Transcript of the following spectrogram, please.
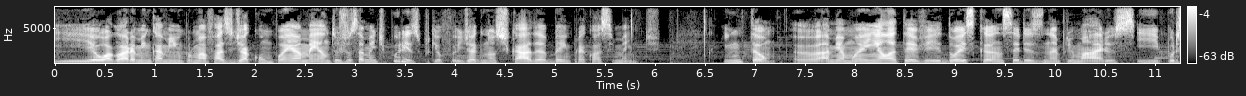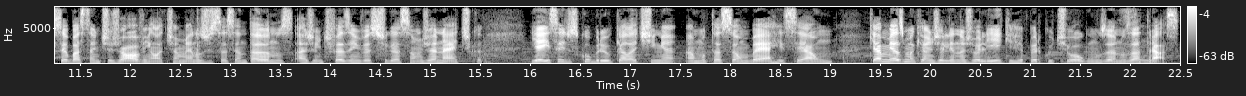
E eu agora me encaminho para uma fase de acompanhamento justamente por isso, porque eu fui diagnosticada bem precocemente. Então, a minha mãe, ela teve dois cânceres, né, primários, e por ser bastante jovem, ela tinha menos de 60 anos, a gente fez a investigação genética, e aí se descobriu que ela tinha a mutação BRCA1, que é a mesma que a Angelina Jolie, que repercutiu alguns anos Sim. atrás.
